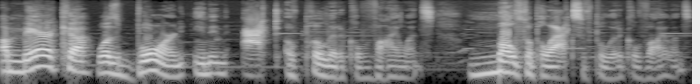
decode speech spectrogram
america was born in an act of political violence multiple acts of political violence.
